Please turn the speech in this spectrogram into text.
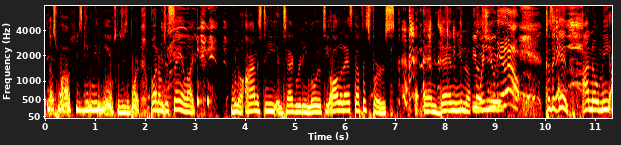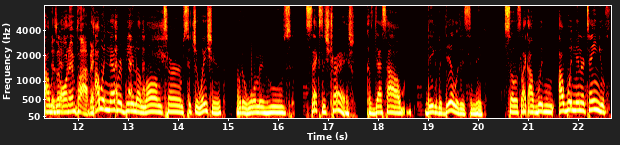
That's why she's giving me the yams because she's important. But I'm just saying, like, you know, honesty, integrity, loyalty, all of that stuff is first, and then you know when you get out, because again, I know me. I would it's ne- on and popping. I would never be in a long term situation with a woman whose sex is trash because that's how big of a deal it is to me. So it's like I wouldn't I wouldn't entertain you if,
